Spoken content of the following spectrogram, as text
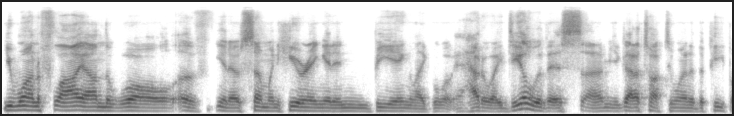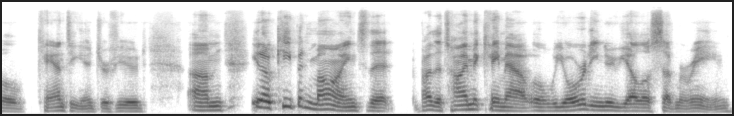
you want to fly on the wall of you know someone hearing it and being like well, how do i deal with this um, you got to talk to one of the people Candy interviewed um, you know keep in mind that by the time it came out well we already knew yellow submarine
